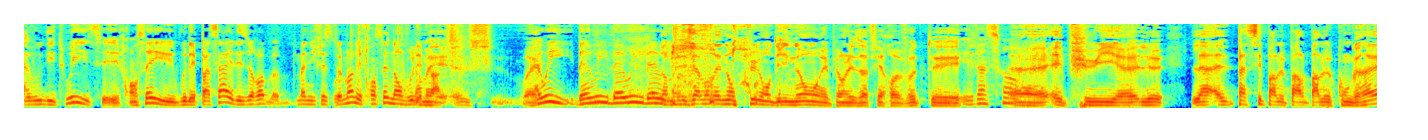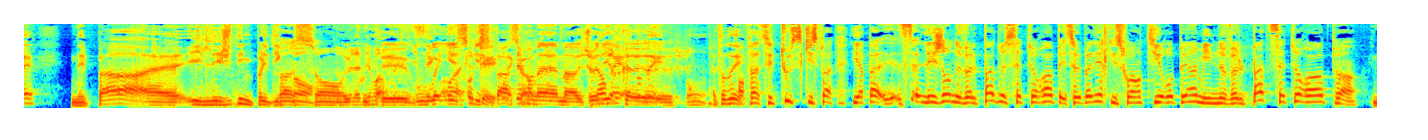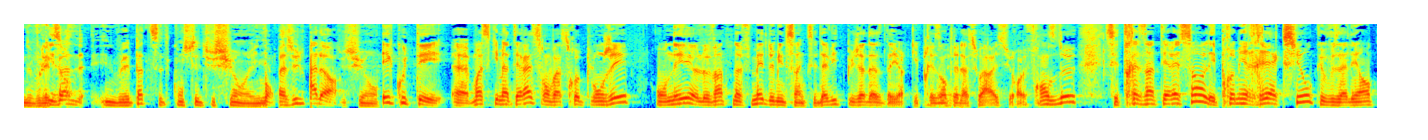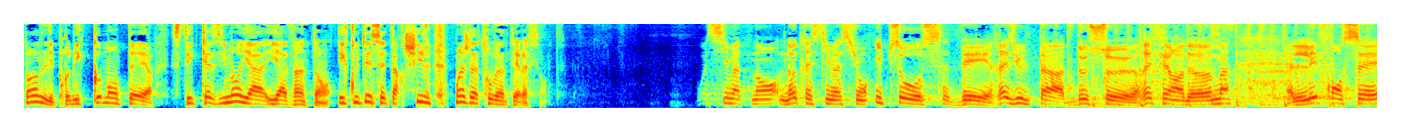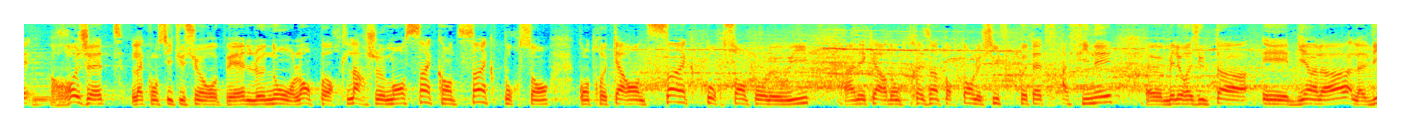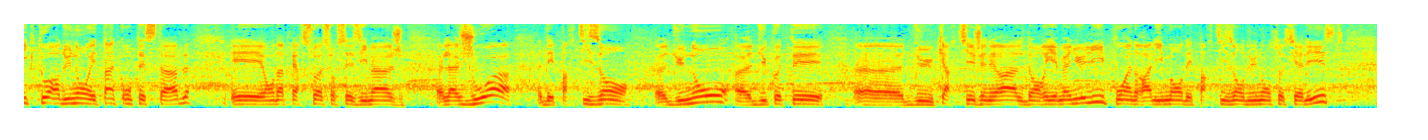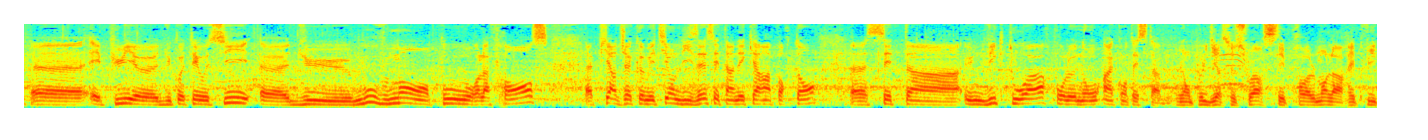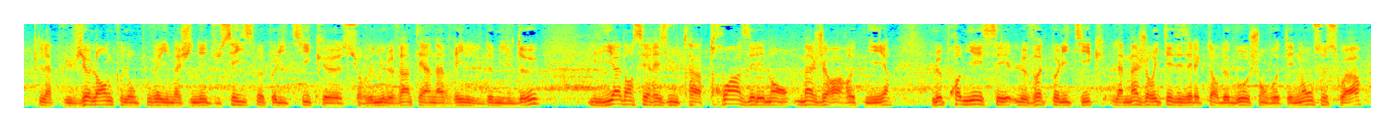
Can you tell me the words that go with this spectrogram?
bah, vous dites oui, les Français ils voulaient pas ça et les Europes manifestement les Français n'en voulaient pas. Euh, ah oui, ben oui, ben oui, ben oui. Non, mais les Irlandais non plus ont dit non et puis on les a fait revoter. Et Vincent. Euh, et puis le, la, passer par le par, par le Congrès n'est pas euh, illégitime politiquement. Vincent, écoutez, vous voyez ce qui se passe quand même. Je veux dire que, attendez, enfin, c'est tout ce qui se passe. Il y a pas, les gens ne veulent pas de cette Europe, et ça ne veut pas dire qu'ils soient anti-européens, mais ils ne veulent pas de cette Europe. Ils ne voulaient, pas, de, ils ne voulaient pas de cette constitution. Il n'y a pas eu de constitution. Alors, écoutez, euh, moi, ce qui m'intéresse, on va se replonger on est le 29 mai 2005. C'est David Pujadas d'ailleurs qui présentait la soirée sur France 2. C'est très intéressant. Les premières réactions que vous allez entendre, les premiers commentaires, c'était quasiment il y, a, il y a 20 ans. Écoutez cette archive, moi je la trouve intéressante. Voici maintenant notre estimation Ipsos des résultats de ce référendum. Les Français rejettent la Constitution européenne. Le non l'emporte largement, 55% contre 45% pour le oui. Un écart donc très important. Le chiffre peut être affiné, euh, mais le résultat est bien là. La victoire du non est incontestable et on aperçoit sur ces images la joie des partisans du non euh, du côté du quartier général d'Henri Emmanueli, point de ralliement des partisans du non socialiste. Euh, et puis euh, du côté aussi euh, du mouvement pour la France, Pierre Giacometti, on le disait, c'est un écart important, c'est une victoire pour le non incontestable. On peut le dire ce soir, c'est probablement la réplique la plus violente que l'on pouvait imaginer du séisme politique survenu le 21 avril 2002. Il y a dans ces résultats trois éléments majeurs à retenir. Le premier, c'est le vote politique. La majorité des électeurs de gauche ont voté non ce soir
